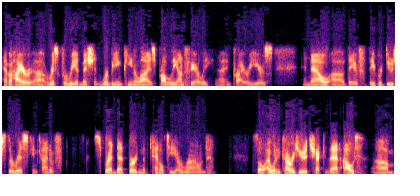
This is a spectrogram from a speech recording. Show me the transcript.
have a higher uh, risk for readmission. We're being penalized probably unfairly uh, in prior years, and now uh, they've they've reduced the risk and kind of spread that burden of penalty around. So I would encourage you to check that out. Um,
